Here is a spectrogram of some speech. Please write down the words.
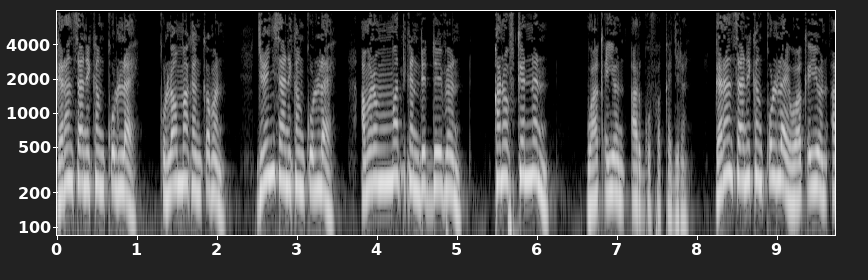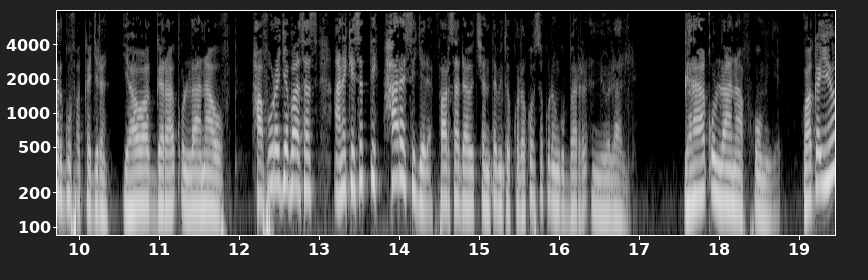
garaan isaanii kan qullaa'e qullaa'ummaa kan qaban jireenyi isaanii kan qullaa'e amanamummaatti kan deddeebi'an kan of kennan waaqayyoon arguuf akka jiran garaan isaanii kan qullaa'e waaqayyoon arguuf akka jiran yaa waaqa garaa qullaa'aaf. Hafuura jabaasaas ana keessatti haaressi jedha faarsaa daawwiti shantamii tokko lakkoofsa kudhan gubbaarra inni ilaalle garaa qullaa'aaf hoomi jedha waaqayyo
